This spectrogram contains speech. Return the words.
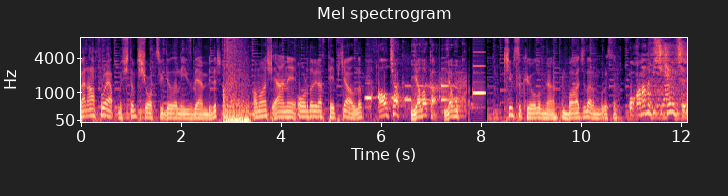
Ben afro yapmıştım. Shorts videolarını izleyen bilir. Ama yani orada biraz tepki aldım. Alçak, yalaka, lavuk. Kim sıkıyor oğlum ya? Bağcılar mı burası? O ananı bir sikerim seni.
